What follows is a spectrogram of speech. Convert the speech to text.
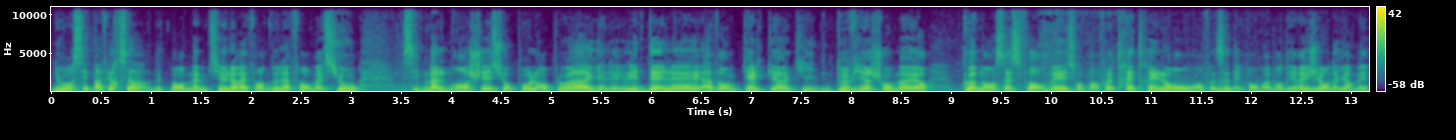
Nous, on ne sait pas faire ça, honnêtement. Même si la réforme de la formation, c'est mal branché sur Pôle emploi, il y a les, délais avant que quelqu'un qui devient chômeur commencent à se former sont parfois très très longs. Enfin, ça mm. dépend vraiment des régions d'ailleurs. Mais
